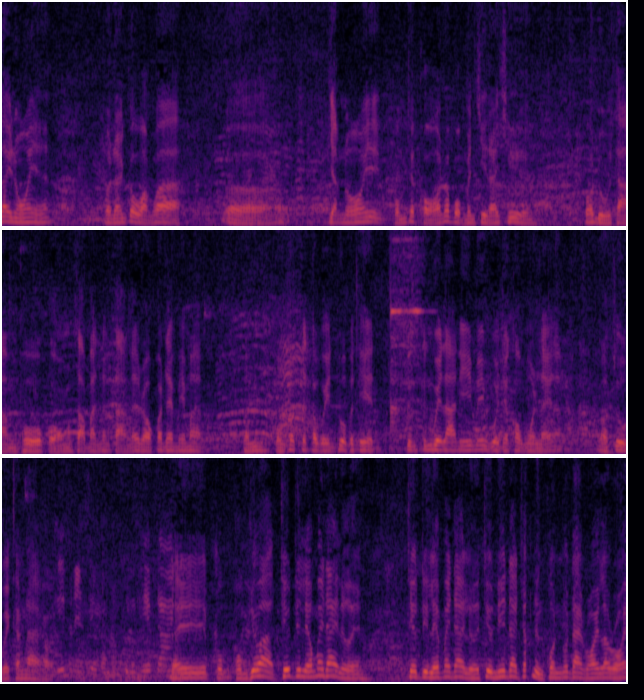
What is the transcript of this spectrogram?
ได้น้อยฮะเพราะฉะนั้นก็หวังว่าเอออย่างน้อยผมจะขอระบบบัญชีรายชื่อ ก็ดูตามโพลของสถาบันต่างๆ แล้วเราก็ได้ไม่มากเพราะฉะนั้นผมก็จะตระเวนทั่วประเทศ ถึงถึงเวลานี้ไม่ควรจะกังวลแล้วนะเราสู้ไปข้างหน้าครับที่คะแนนเสียงของกรุงเทพได้ในผมผมคิดว่าเที่ยวที่แล้วไม่ได้เลย เที่ยวที่แล้วไม่ได้เลย เที่ยวนี้ได้สักหนึ่งคนก็ได้ร้อยละร้อย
